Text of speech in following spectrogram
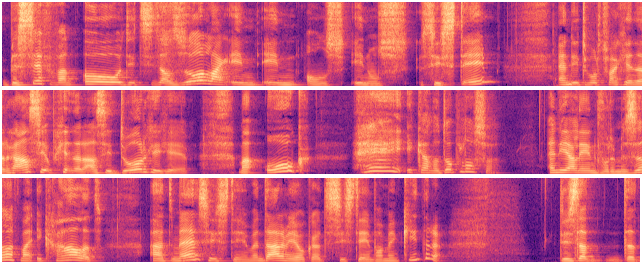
beseffen van, oh, dit zit al zo lang in, in, ons, in ons systeem. En dit wordt van generatie op generatie doorgegeven. Maar ook, hé, hey, ik kan het oplossen. En niet alleen voor mezelf, maar ik haal het uit mijn systeem en daarmee ook uit het systeem van mijn kinderen. Dus dat, dat,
